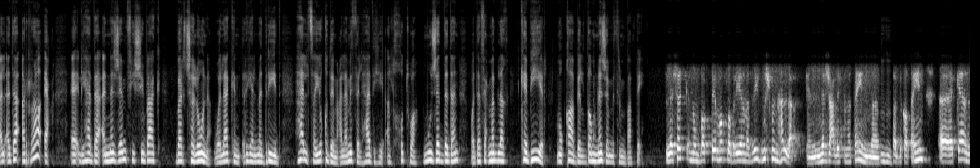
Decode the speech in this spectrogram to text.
الأداء الرائع لهذا النجم في شباك برشلونة ولكن ريال مدريد هل سيقدم على مثل هذه الخطوة مجددا؟ ودافع مبلغ كبير مقابل ضم نجم مثل مبابي؟ لا شك إنه مبابي مطلب ريال مدريد مش من هلأ. يعني نرجع لسنتين سابقتين آه كان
